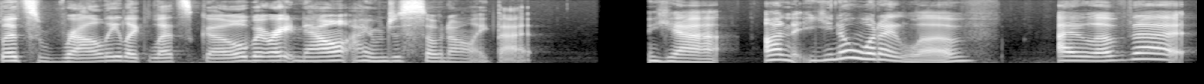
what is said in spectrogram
let's rally, like let's go. But right now, I'm just so not like that. Yeah. On you know what I love? I love that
